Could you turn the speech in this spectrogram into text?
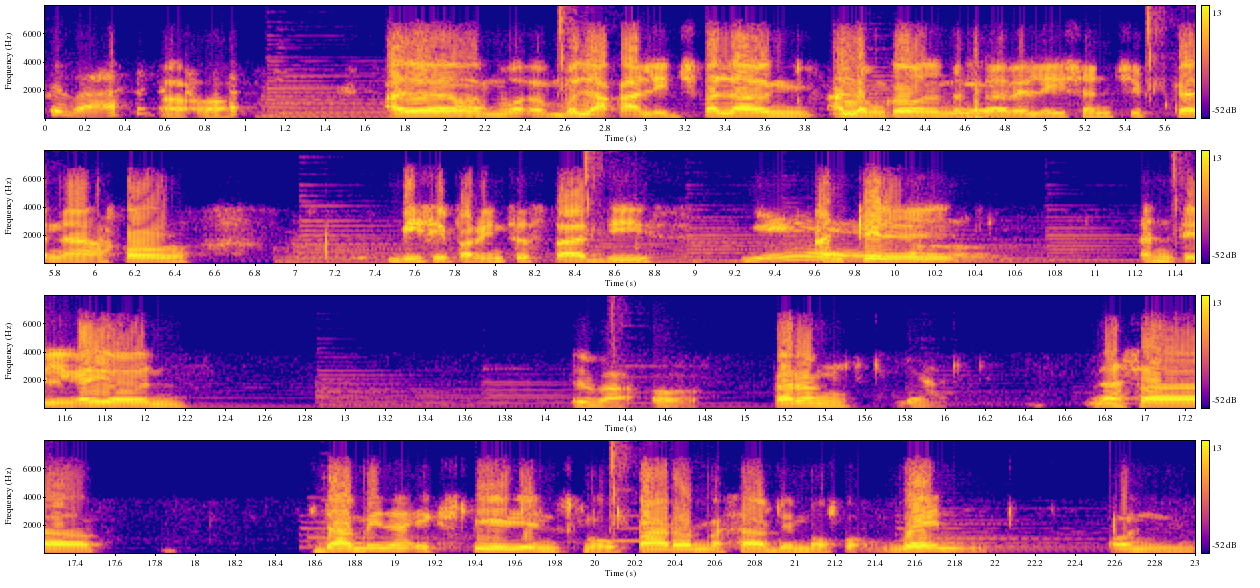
Diba? oo. Alam, mo, mula college pa lang, alam ko nasa relationship ka na. Ako, busy pa rin sa studies. Yeah. Until- oo. Until ngayon, diba? Oh. Parang, Yeah. nasa dami ng experience mo para masabi mo ko when on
